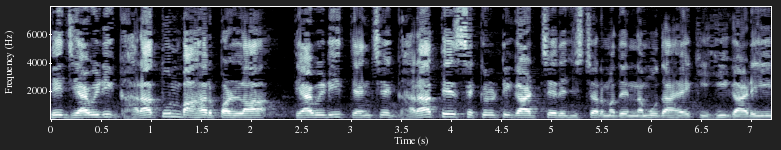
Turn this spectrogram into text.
ते ज्यावेळी घरातून बाहेर पडला त्यावेळी त्यांचे घराते सिक्युरिटी गार्डचे रजिस्टरमध्ये नमूद आहे की ही गाडी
